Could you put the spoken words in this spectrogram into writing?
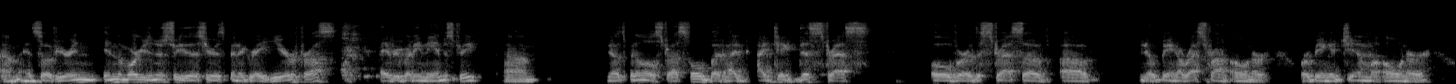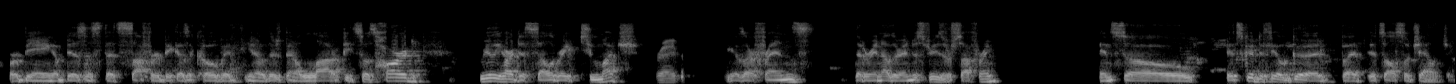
Um, and so if you're in, in the mortgage industry this year, it's been a great year for us, everybody in the industry. Um, you know, it's been a little stressful, but I'd, I'd take this stress over the stress of, of, you know, being a restaurant owner or being a gym owner or being a business that suffered because of COVID. You know, there's been a lot of people. So it's hard, really hard to celebrate too much. Right. Because our friends that are in other industries are suffering. And so it's good to feel good, but it's also challenging.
